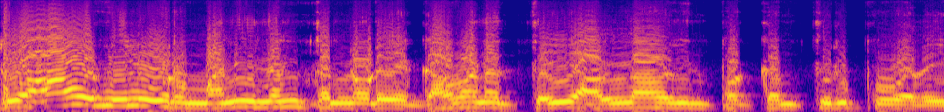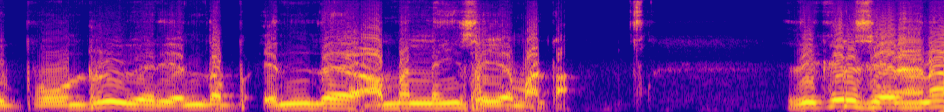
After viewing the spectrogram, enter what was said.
துவாவில் ஒரு மனிதன் தன்னுடைய கவனத்தை அல்லாவின் பக்கம் திருப்புவதை போன்று வேறு எந்த எந்த அமல்லையும் செய்ய மாட்டான். திக்ரு செய்யறானா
